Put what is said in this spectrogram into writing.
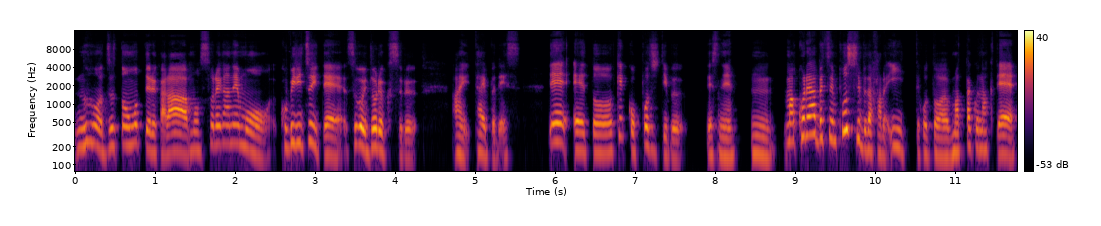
のをずっと思ってるから、もうそれがね、もうこびりついて、すごい努力する、はい、タイプです。で、えっ、ー、と、結構ポジティブですね。うん。まあ、これは別にポジティブだからいいってことは全くなくて、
